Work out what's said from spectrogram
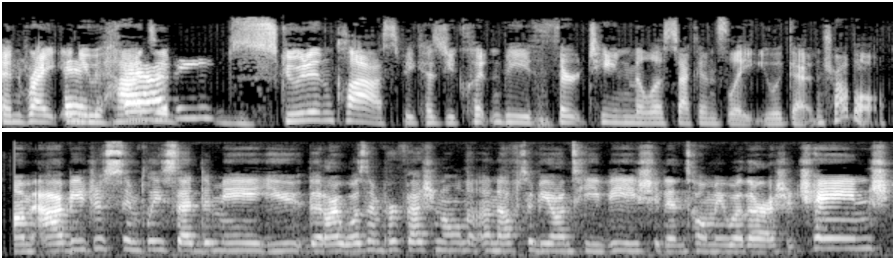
And right, and, And you had Abby- to scoot in class because you couldn't be 13 milliseconds late. You would get in trouble. Um, Abby just simply said to me you, that I wasn't professional enough to be on TV. She didn't tell me whether I should change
